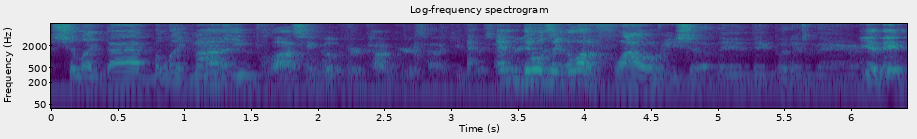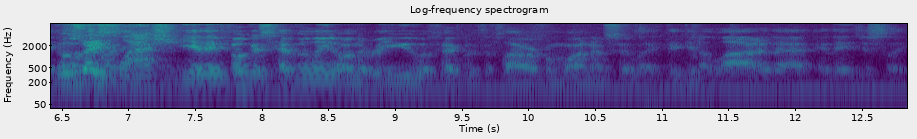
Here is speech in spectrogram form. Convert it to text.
shit like that, but like not. keep glossing over Conqueror's Haki for some And reason. there was like a lot of flowery shit that they, they put in there. Yeah, they. It was very flashy. Yeah, they focused heavily on the Ryu effect with the flower from Wano, so like they did a lot of that, and they just like,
